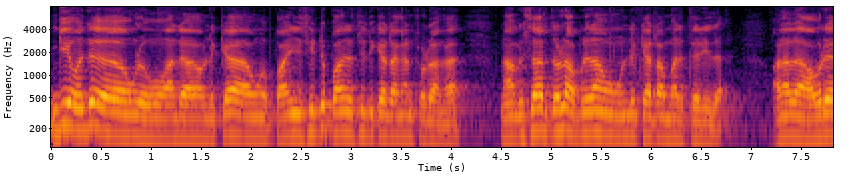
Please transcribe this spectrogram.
இங்கேயும் வந்து அவங்களுக்கு அந்த அவங்க கே அவங்க பதினஞ்சு சீட்டு பதினஞ்சு சீட்டு கேட்டாங்கன்னு சொல்கிறாங்க நான் விசாரித்தவரை அப்படி தான் அவங்க வந்து கேட்ட மாதிரி தெரியல. அதனால் அவரே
